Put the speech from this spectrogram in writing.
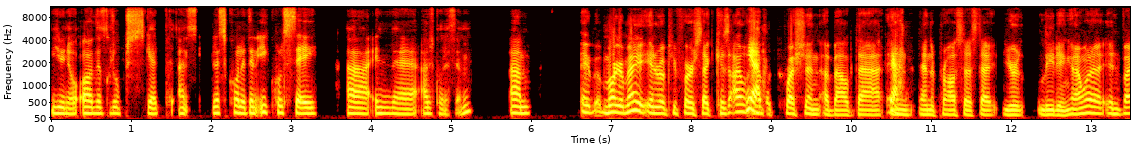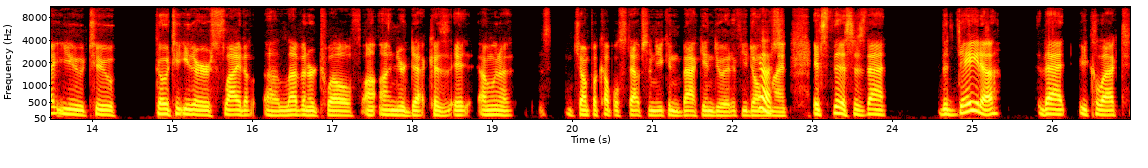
you know other groups get an let's call it an equal say uh, in the algorithm. Um, Hey, Margaret, may I interrupt you for a sec? Because I yeah, have a question about that yeah, and and the process that you're leading, and I want to invite you to go to either slide uh, 11 or 12 uh, on your deck because i'm going to jump a couple steps and you can back into it if you don't sure. mind it's this is that the data that you collect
